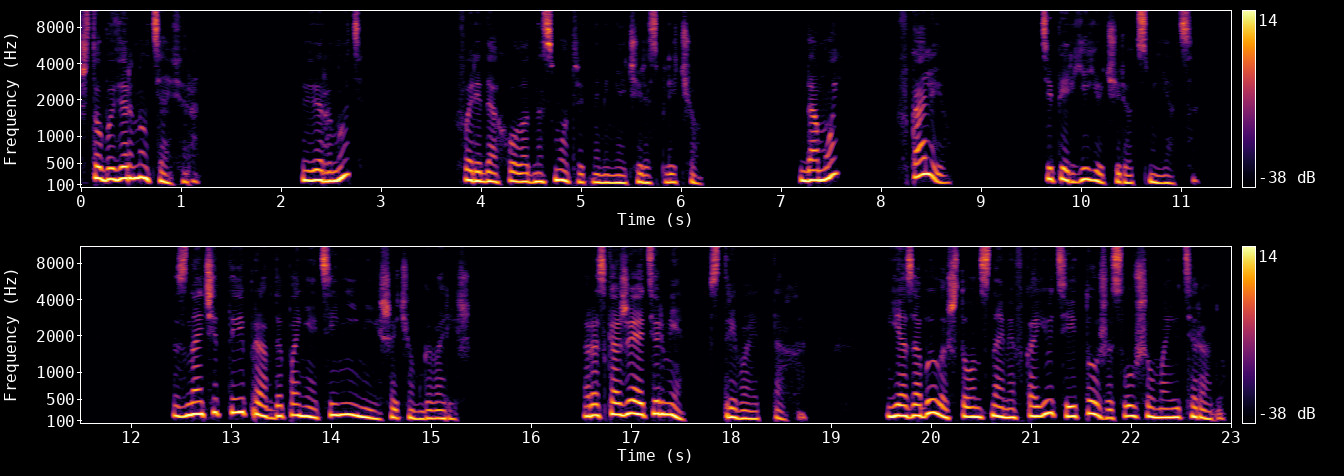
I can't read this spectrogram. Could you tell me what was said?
Чтобы вернуть Афера. Вернуть? Фарида холодно смотрит на меня через плечо. Домой? В Калию? Теперь ее черед смеяться. Значит, ты и правда понятия не имеешь, о чем говоришь. «Расскажи о тюрьме», — встревает Таха. Я забыла, что он с нами в каюте и тоже слушал мою тираду.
